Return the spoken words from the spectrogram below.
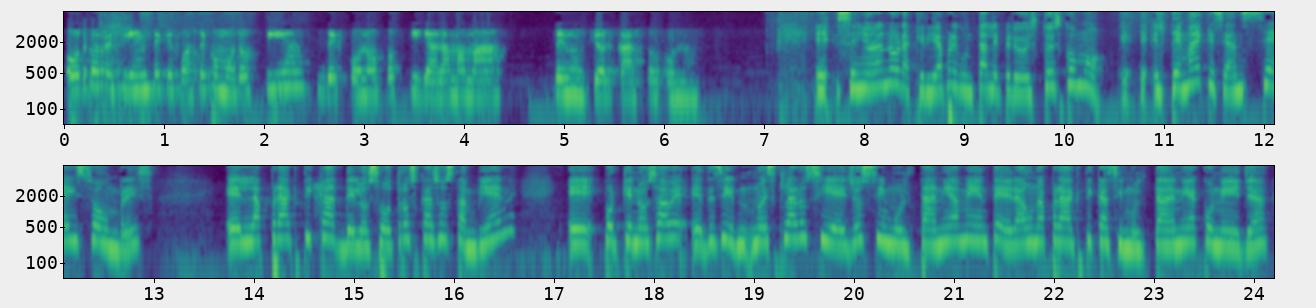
Otro reciente que fue hace como dos días, desconozco si ya la mamá denunció el caso o no. Eh, señora Nora, quería preguntarle, pero esto es como eh, eh, el tema de que sean seis hombres, ¿es la práctica de los otros casos también? Eh, porque no sabe, es decir, no es claro si ellos simultáneamente era una práctica simultánea con ella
